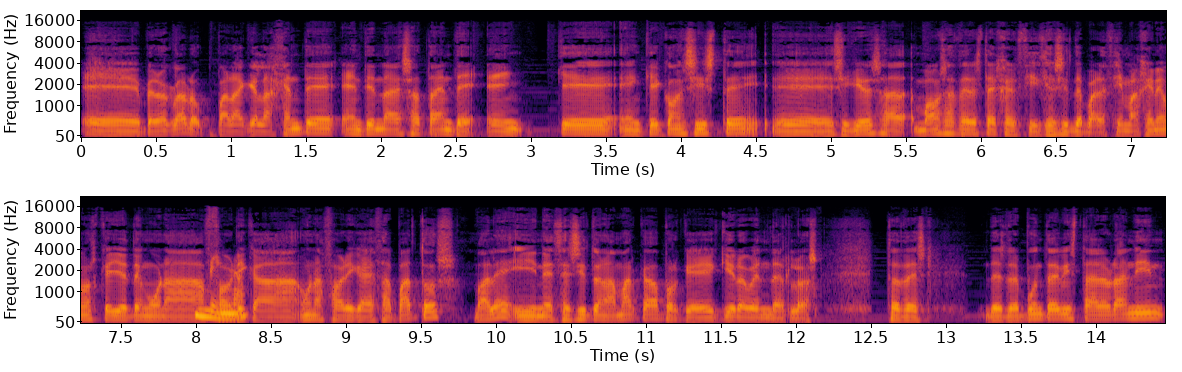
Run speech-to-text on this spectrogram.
Eh, pero claro, para que la gente entienda exactamente en qué, en qué consiste, eh, si quieres, vamos a hacer este ejercicio, si te parece. Imaginemos que yo tengo una fábrica, una fábrica de zapatos, ¿vale? Y necesito una marca porque quiero venderlos. Entonces, desde el punto de vista del branding,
